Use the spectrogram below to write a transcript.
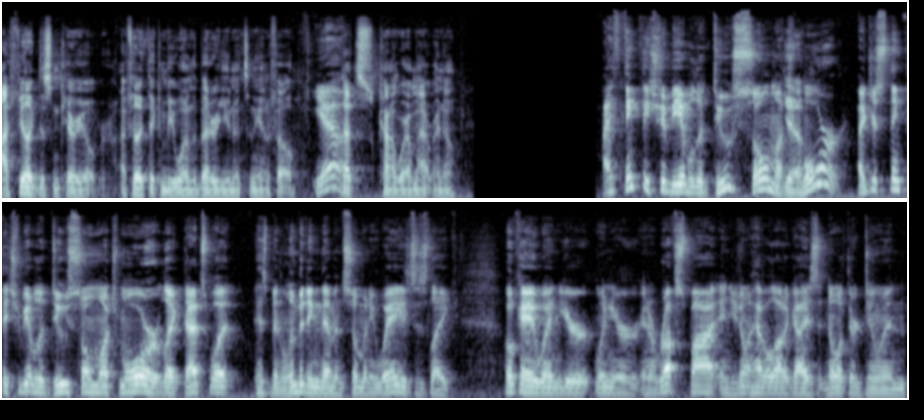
I feel like this can carry over. I feel like they can be one of the better units in the NFL. Yeah, that's kind of where I'm at right now. I think they should be able to do so much yeah. more. I just think they should be able to do so much more. Like that's what has been limiting them in so many ways. Is like, okay, when you're when you're in a rough spot and you don't have a lot of guys that know what they're doing,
